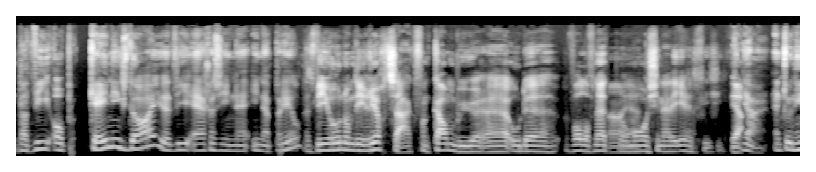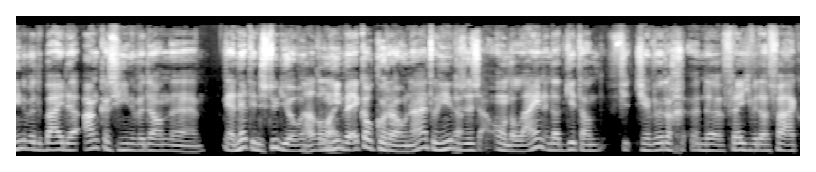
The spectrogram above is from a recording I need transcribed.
Dat wie op Koningsdag, dat wie ergens in, eh, in april. Dat wie roen om die rechtszaak van Cambuur, eh, hoe de Wolf net Oh, ja. promotie naar de Eredivisie. Ja. Ja. en toen hingen we de beide ankers hingen we dan eh, ja, net in de studio. Want toen hingen we ook al corona. En toen hingen we dus lijn. En dat gaat dan tegenwoordig uh, vrezen we dat vaak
